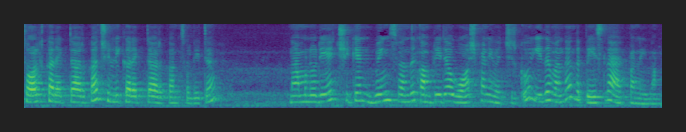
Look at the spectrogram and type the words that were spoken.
சால்ட் கரெக்டாக இருக்கா? சில்லி கரெக்டாக இருக்கான்னு சொல்லிவிட்டு நம்மளுடைய சிக்கன் விங்ஸ் வந்து கம்ப்ளீட்டாக வாஷ் பண்ணி வச்சுருக்கோம். இதை வந்து அந்த பேஸ்ட்டில் ஆட் பண்ணிடலாம்.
